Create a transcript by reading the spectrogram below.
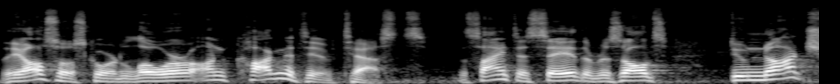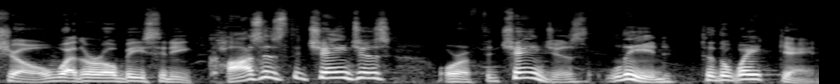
They also scored lower on cognitive tests. The scientists say the results do not show whether obesity causes the changes or if the changes lead to the weight gain.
